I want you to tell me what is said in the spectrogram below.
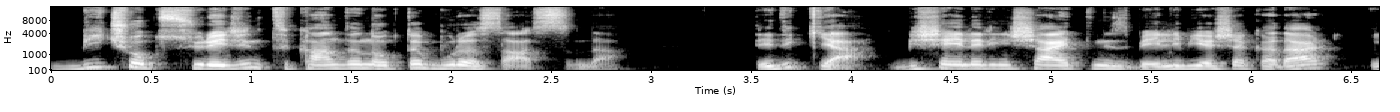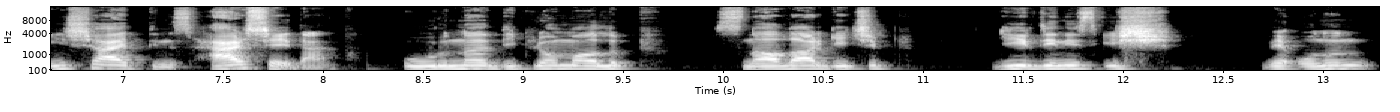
birçok sürecin tıkandığı nokta burası aslında. Dedik ya bir şeyleri inşa ettiğiniz belli bir yaşa kadar inşa ettiğiniz her şeyden uğruna diploma alıp sınavlar geçip girdiğiniz iş ve onun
